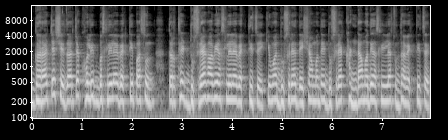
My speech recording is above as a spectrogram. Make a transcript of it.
घराच्या शेजारच्या खोलीत बसलेल्या व्यक्तीपासून तर थेट दुसऱ्या गावी असलेल्या व्यक्तीचे किंवा दुसऱ्या देशामध्ये दुसऱ्या खंडामध्ये असलेल्या सुद्धा व्यक्तीचे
